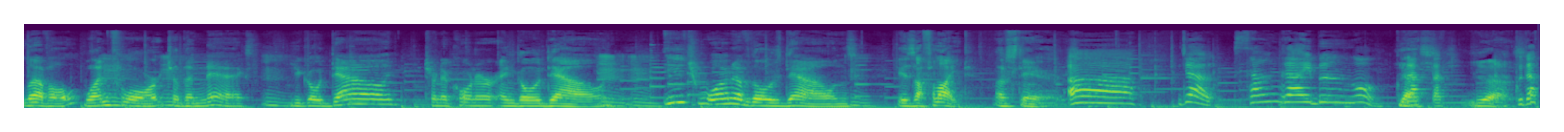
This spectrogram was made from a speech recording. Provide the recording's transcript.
level, one floor to the next, you go down, turn a corner, and go down. Each one of those downs is a flight of stairs. ああじゃあ3階分を下った Yes. 下っ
